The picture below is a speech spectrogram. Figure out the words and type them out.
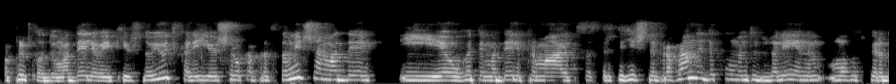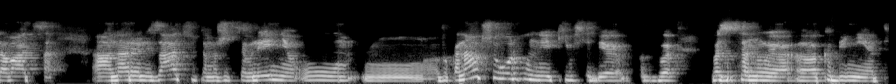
по прыкладу мадэляў які існуюць калі ёсць шырокая прадстаўнічая мадэль і ў гэтай мадэлі прымаюцца стратэгічныя праграмныя дакументы далей яны могуць перадавацца на рэалізацыю там ажыццяўлення у выканаўчы органы якім сябе как бы пазіцануе кабінет.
